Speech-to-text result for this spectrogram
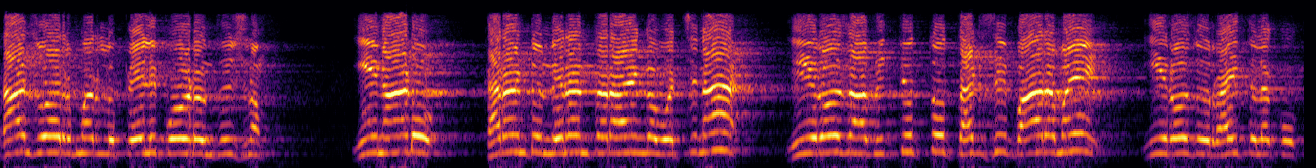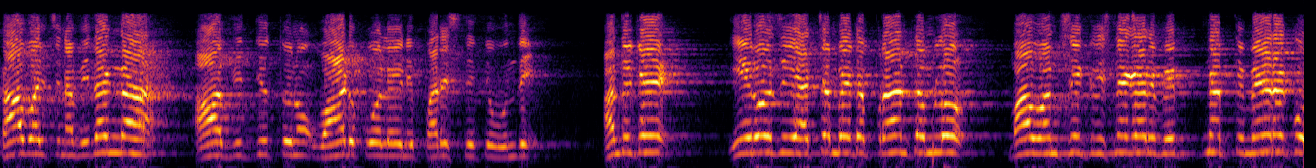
ట్రాన్స్ఫార్మర్లు పేలిపోవడం చూసినాం. ఈనాడు కరెంటు నిరంతరాయంగా వచ్చినా ఈ రోజు ఆ విద్యుత్తు తడిసి భారమై ఈ రోజు రైతులకు కావలసిన విధంగా ఆ విద్యుత్తును వాడుకోలేని పరిస్థితి ఉంది. అందుకే ఈ రోజు ఈ అచ్చంపేట ప్రాంతంలో మా వంశీకృష్ణ గారి విజ్ఞప్తి మేరకు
